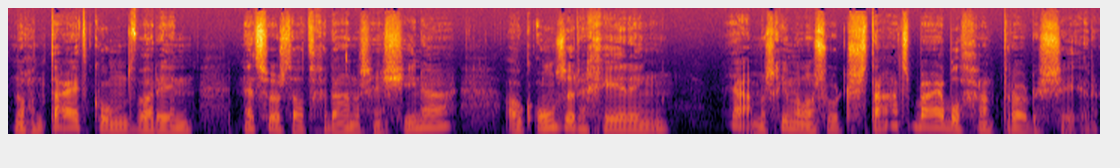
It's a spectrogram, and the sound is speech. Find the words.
nog een tijd komt waarin, net zoals dat gedaan is in China, ook onze regering ja, misschien wel een soort staatsbijbel gaat produceren.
